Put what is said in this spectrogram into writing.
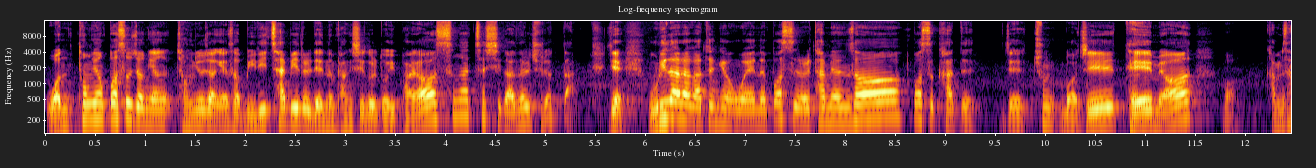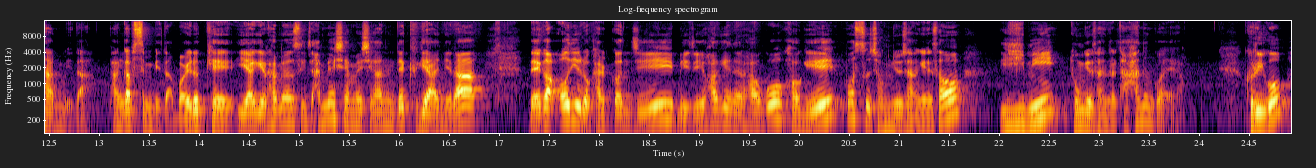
원통형 버스 정류장에서 미리 차비를 내는 방식을 도입하여 승하차 시간을 줄였다. 이제 우리나라 같은 경우에는 버스를 타면서 버스 카드 이제 충 뭐지 대면 뭐 감사합니다. 반갑습니다. 뭐 이렇게 이야기를 하면서 이제 한 명씩 한 명씩 하는데 그게 아니라 내가 어디로 갈 건지 미리 확인을 하고 거기 버스 정류장에서 이미 동계산을 다 하는 거예요. 그리고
